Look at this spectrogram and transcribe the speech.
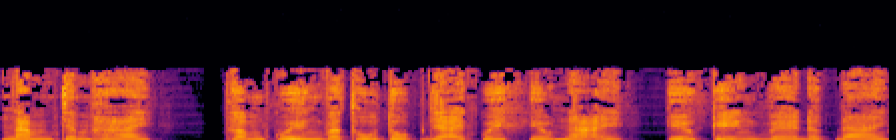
5.2 Thẩm quyền và thủ tục giải quyết khiếu nại, khiếu kiện về đất đai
